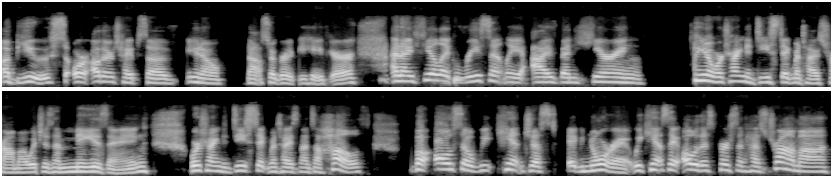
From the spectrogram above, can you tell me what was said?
abuse or other types of, you know, not so great behavior. And I feel like mm-hmm. recently I've been hearing you know, we're trying to destigmatize trauma, which is amazing. We're trying to destigmatize mental health, but also we can't just ignore it. We can't say, oh, this person has trauma.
